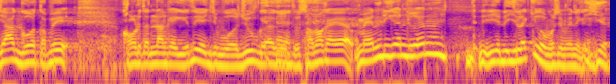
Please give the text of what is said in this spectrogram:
jago tapi kalau ditendang kayak gitu ya jebol juga gitu. Sama kayak Mendy kan juga kan jadi jelek juga musim ini kan. Iya.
